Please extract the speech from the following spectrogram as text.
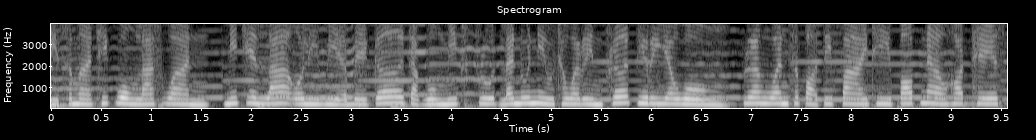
ดีตสมาชิกวง Last One มิเคลล่า โอลิเวีย เบเกอร์จากวง Mix Fruit และนุนิว ชวรินเพลิดพิริยวงศ์รางวัล Spotify T-Pop Now Hot Taste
